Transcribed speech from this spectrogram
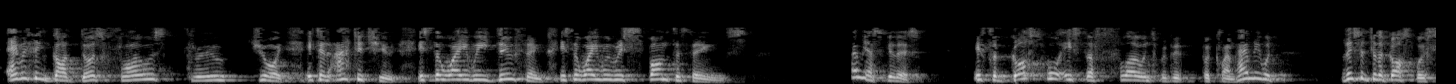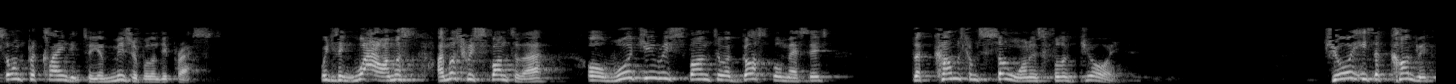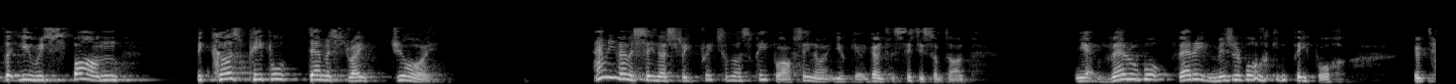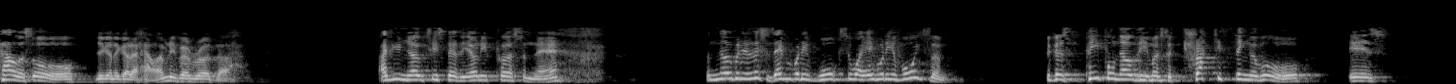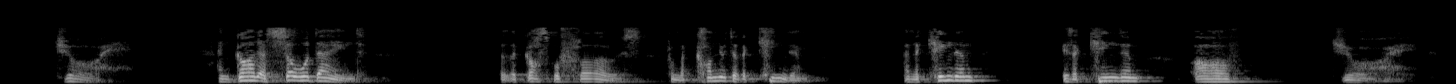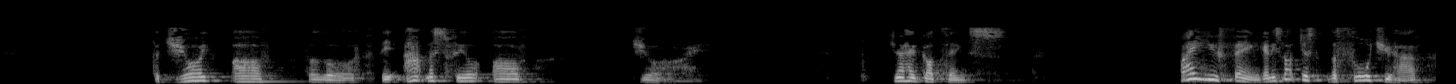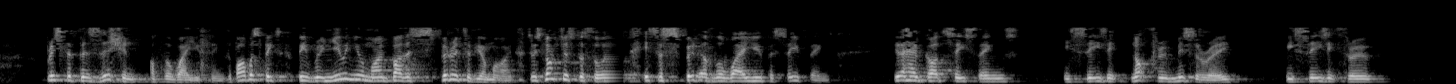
Everything God does flows through joy. It's an attitude. It's the way we do things. It's the way we respond to things. Let me ask you this. If the gospel is to flow and to be proclaimed, how many would listen to the gospel if someone proclaimed it to you miserable and depressed? Would you think, wow, I must, I must respond to that? Or would you respond to a gospel message that comes from someone who's full of joy? Joy is the conduit that you respond because people demonstrate joy. How many of you have ever seen those street preachers those people? I've seen them, you go into the city sometimes. You get variable, very miserable looking people who tell us all you're going to go to hell. How many of you have ever heard that? Have you noticed they're the only person there? But nobody listens. Everybody walks away. Everybody avoids them. Because people know the most attractive thing of all is joy. And God has so ordained that the gospel flows from the conduit of the kingdom. And the kingdom is a kingdom of joy. The joy of the Lord. The atmosphere of joy. Do you know how God thinks? Why you think, and it's not just the thought you have, it's the position of the way you think. The Bible speaks, be renewing your mind by the spirit of your mind. So it's not just the thought, it's the spirit of the way you perceive things. You know how God sees things? He sees it not through misery, he sees it through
